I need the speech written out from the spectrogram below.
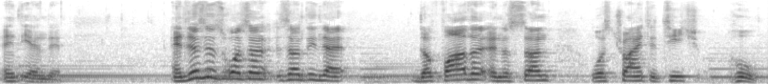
¿Entiende? And this is was something that the Father and the Son was trying to teach who?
